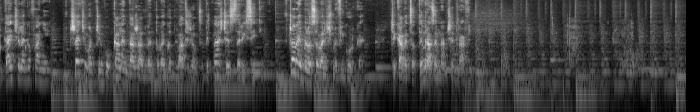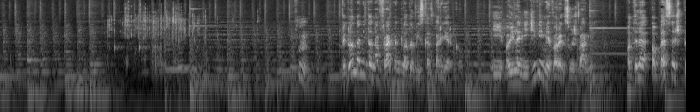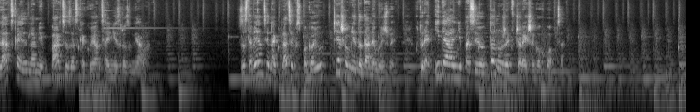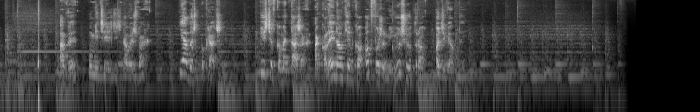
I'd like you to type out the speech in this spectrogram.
Witajcie Lego Fani w trzecim odcinku kalendarza adwentowego 2015 z serii City. Wczoraj wylosowaliśmy figurkę. Ciekawe co tym razem nam się trafi. Hmm, wygląda mi to na fragment lodowiska z barierką. I o ile nie dziwi mnie worek z łyżwami, o tyle obecność placka jest dla mnie bardzo zaskakująca i niezrozumiała. Zostawiając jednak placek w spokoju, cieszą mnie dodane łyżwy, które idealnie pasują do nóżek wczorajszego chłopca. A wy umiecie jeździć na łyżwach? Ja dość pokracznie. Piszcie w komentarzach, a kolejne okienko otworzymy już jutro o dziewiątej.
